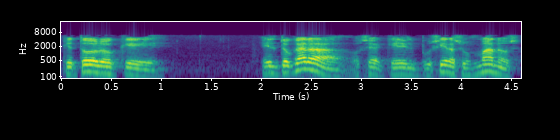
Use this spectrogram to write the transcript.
que todo lo que él tocara, o sea, que él pusiera sus manos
